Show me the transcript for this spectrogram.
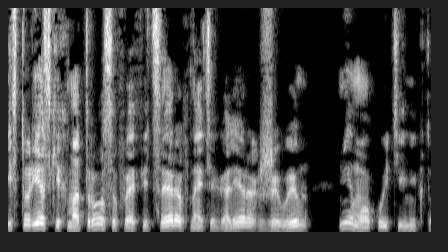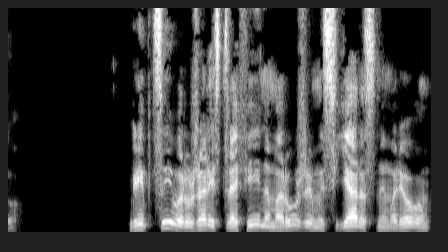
Из турецких матросов и офицеров на этих галерах живым не мог уйти никто. Гребцы вооружались трофейным оружием и с яростным ревом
